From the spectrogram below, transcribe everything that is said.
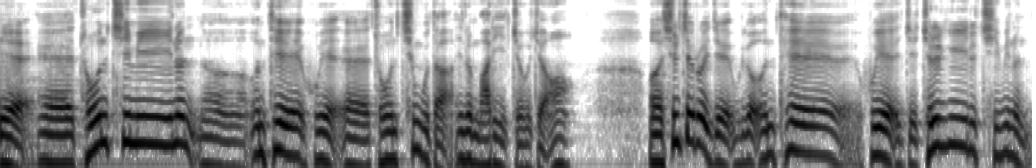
예, 에, 좋은 취미는 어, 은퇴 후에 에, 좋은 친구다 이런 말이 있죠, 그죠? 어, 실제로 이제 우리가 은퇴 후에 이제 즐길 취미는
